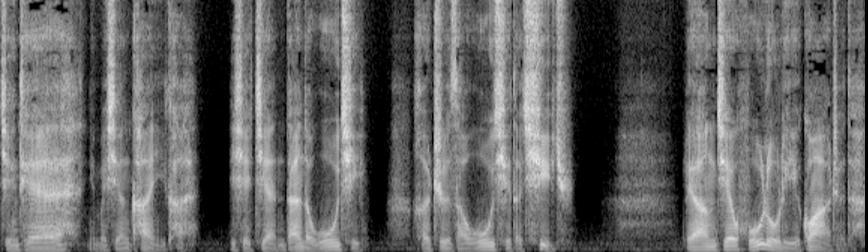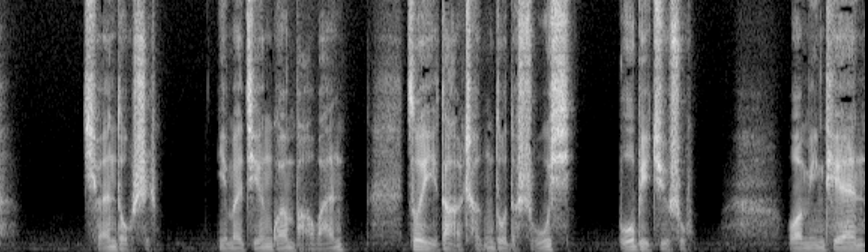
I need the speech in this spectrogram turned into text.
今天你们先看一看一些简单的巫器和制造巫器的器具。两节葫芦里挂着的，全都是。你们尽管把玩，最大程度的熟悉，不必拘束。我明天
